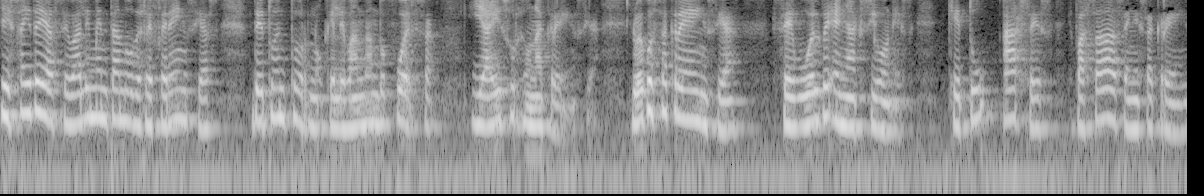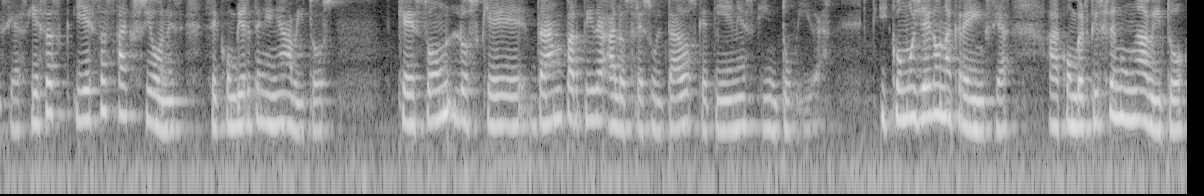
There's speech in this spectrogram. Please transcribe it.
Esa idea se va alimentando de referencias de tu entorno que le van dando fuerza y ahí surge una creencia. Luego esa creencia se vuelve en acciones que tú haces basadas en esas creencias y esas, y esas acciones se convierten en hábitos que son los que dan partida a los resultados que tienes en tu vida. Y cómo llega una creencia a convertirse en un hábito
